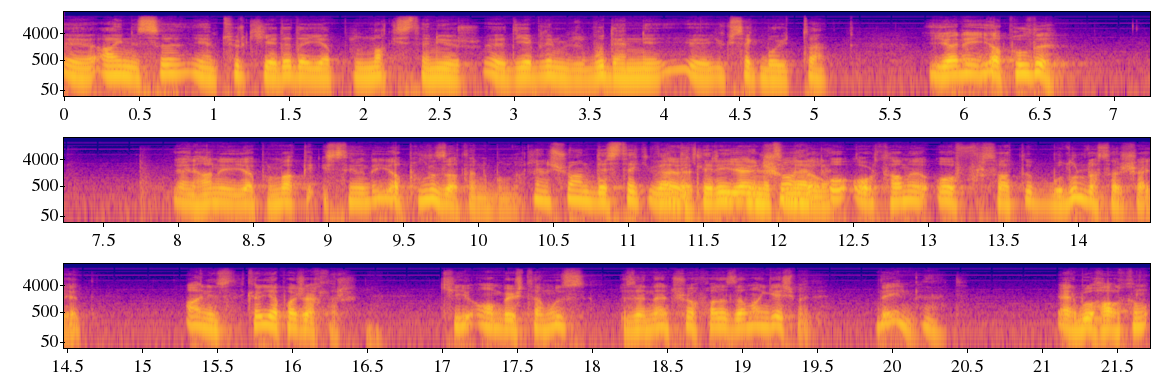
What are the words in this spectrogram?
e, aynısı yani Türkiye'de de yapılmak isteniyor e, diyebilir miyiz bu denli e, yüksek boyutta? Yani yapıldı. Yani hani yapılmak isteniyordu yapıldı zaten bunlar. Yani şu an destek verdikleri evet, yani şu anda yönetimlerle. o ortamı, o fırsatı bulurlarsa şayet aynısını tekrar yapacaklar. Ki 15 Temmuz üzerinden çok fazla zaman geçmedi. Değil mi? Evet. Yani bu halkın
